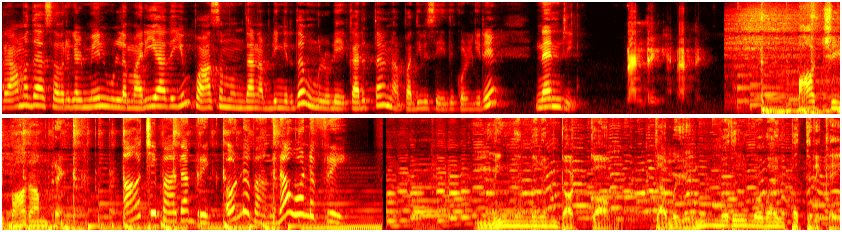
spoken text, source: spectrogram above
ராமதாஸ் அவர்கள் மேல் உள்ள மரியாதையும் பாசமும் தான் அப்படிங்கிறத உங்களுடைய கருத்தை நான் பதிவு செய்து கொள்கிறேன். நன்றி. நன்றிங்க நன்றி. ஆச்சி பாதாம் ட்ரிங்க். ஆச்சி பாதாம் ட்ரிங்க். ஒன்னு வாங்கினா ஒன்னு ஃப்ரீ. Minnambalam dot com. தமிழின் முதல் மொபைல் பத்திரிகை.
